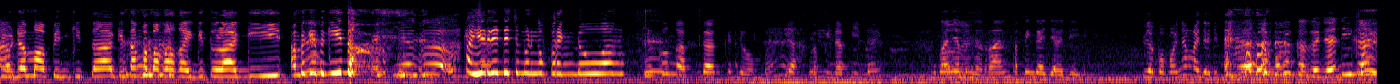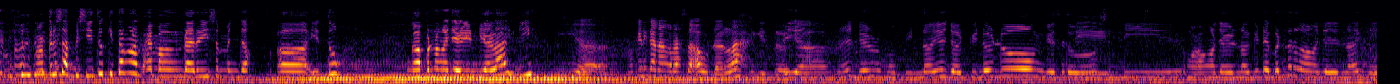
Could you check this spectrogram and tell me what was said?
ya udah maafin kita, kita nggak bakal kayak gitu lagi. Sampai kayak begitu. Iya, gue Akhirnya dia cuma ngeprank doang. Ya kok nggak nggak ke Jombang ya, nggak pindah-pindah. ya? bukannya Oh, beneran tapi nggak jadi Ya pokoknya nggak jadi pindah. Tapi kan kagak jadi kan? Nah, terus habis itu kita nggak emang dari semenjak eh, itu nggak pernah ngajarin dia lagi. Iya, mungkin karena ngerasa ah udahlah gitu. Iya, nah, dia udah mau pindah ya jangan pindah dong gitu. Sedih. Sedih. Nggak ngajarin lagi deh bener nggak ngajarin lagi.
